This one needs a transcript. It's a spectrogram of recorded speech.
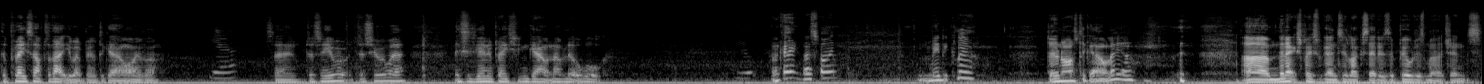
The place after that you won't be able to get out either. Yeah. So just so you're, just so you're aware, this is the only place you can get out and have a little walk. Nope. Okay, that's fine. Made it clear. Don't ask to get out later. um, the next place we're going to, like I said, is a builder's merchants.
